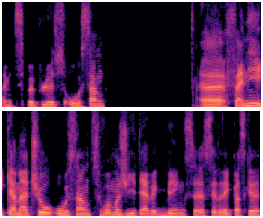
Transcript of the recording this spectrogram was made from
un petit peu plus au centre. Euh, Fanny et Camacho au centre. Tu vois, moi, j'y étais avec Binks, euh, Cédric, parce que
